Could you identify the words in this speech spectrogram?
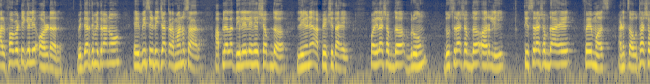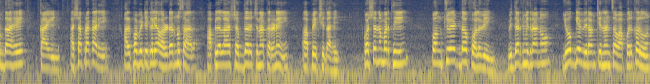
alphabetically order विद्यार्थी मित्रांनो ए बी सी डीच्या क्रमानुसार आपल्याला दिलेले हे शब्द लिहिणे अपेक्षित आहे. पहिला शब्द ब्रूम दुसरा शब्द अर्ली तिसरा शब्द आहे फेमस आणि चौथा शब्द आहे काइंड अशा प्रकारे अल्फाबेटिकली ऑर्डरनुसार आपल्याला शब्दरचना करणे अपेक्षित आहे. Question number three punctuate the following विद्यार्थी मित्रांनो योग्य विरामचिन्हांचा वापर करून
